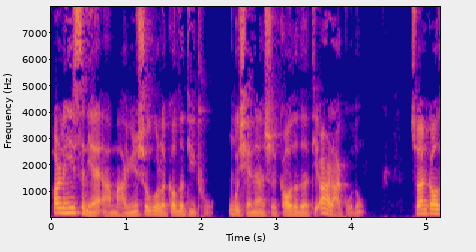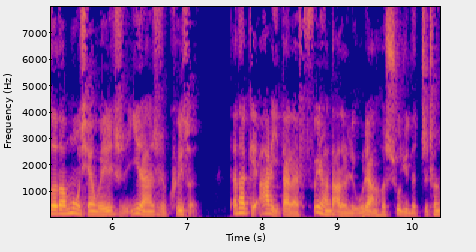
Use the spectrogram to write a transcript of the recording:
二零一四年啊，马云收购了高德地图，目前呢是高德的第二大股东。虽然高德到目前为止依然是亏损，但它给阿里带来非常大的流量和数据的支撑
